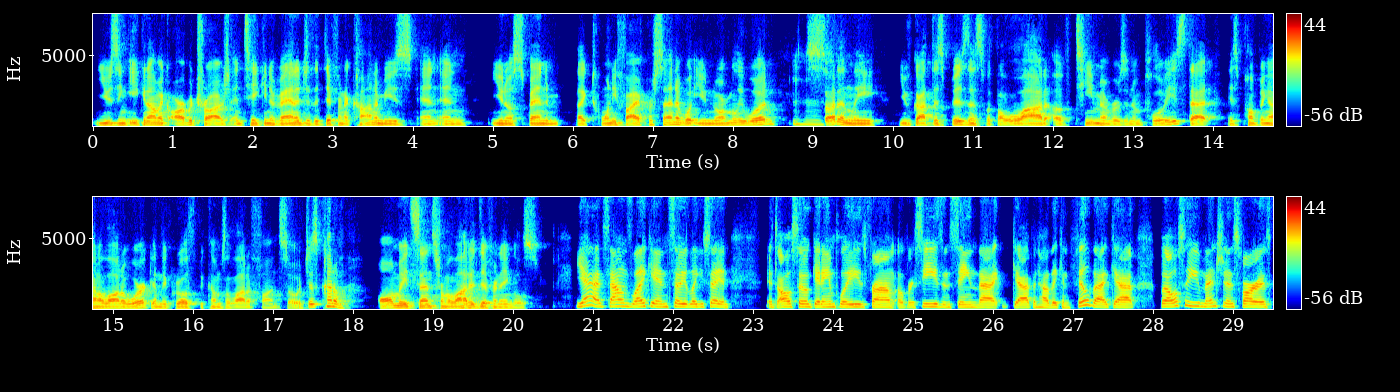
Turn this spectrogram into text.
using economic arbitrage and taking advantage of the different economies and and you know spend like 25% of what you normally would, mm-hmm. suddenly you've got this business with a lot of team members and employees that is pumping out a lot of work and the growth becomes a lot of fun. So it just kind of all made sense from a lot of different angles. Yeah, it sounds like it. And so, like you said, it's also getting employees from overseas and seeing that gap and how they can fill that gap. But also, you mentioned as far as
